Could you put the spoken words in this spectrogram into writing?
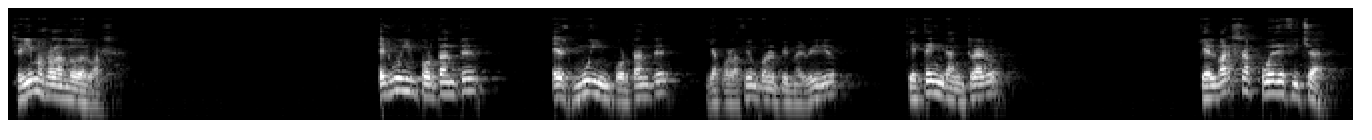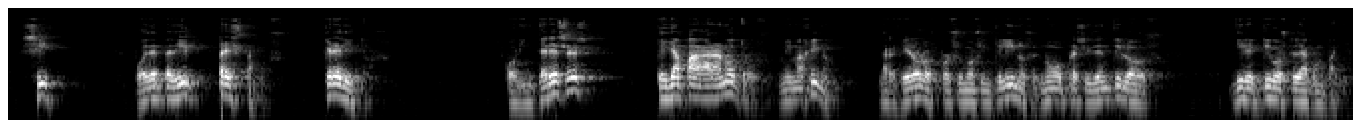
Seguimos hablando del Barça. Es muy importante, es muy importante, y a colación con el primer vídeo, que tengan claro que el Barça puede fichar, sí, puede pedir préstamos, créditos, con intereses que ya pagarán otros, me imagino. Me refiero a los próximos inquilinos, el nuevo presidente y los directivos que le acompañan.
